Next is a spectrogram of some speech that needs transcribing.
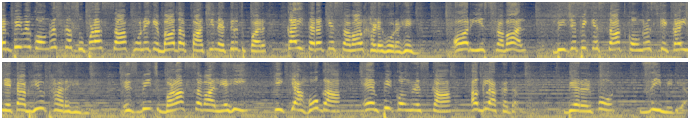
MP में कांग्रेस का सुपड़ा साफ़ होने के बाद अब पार्टी नेतृत्व पर कई तरह के सवाल खड़े हो रहे हैं। और ये सवाल बीजेपी के साथ कांग्रेस के कई नेता भी उठा रहे हैं। इस बीच बड़ा सवाल यही कि क्या होगा एमपी कांग्रेस का अगला कदम। Bureau report Zee media.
